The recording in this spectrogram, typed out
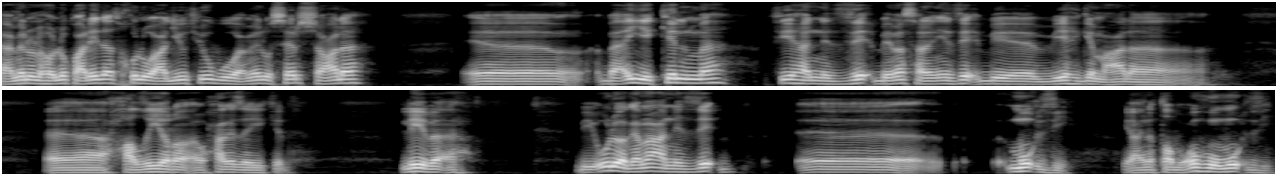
اعملوا اللي هقول لكم عليه ده ادخلوا على اليوتيوب واعملوا سيرش على آه بأي كلمة فيها إن الذئب مثلا إيه ذئب بيهجم على حظيرة أو حاجة زي كده. ليه بقى؟ بيقولوا يا جماعة إن الذئب مؤذي يعني طبعه مؤذي.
